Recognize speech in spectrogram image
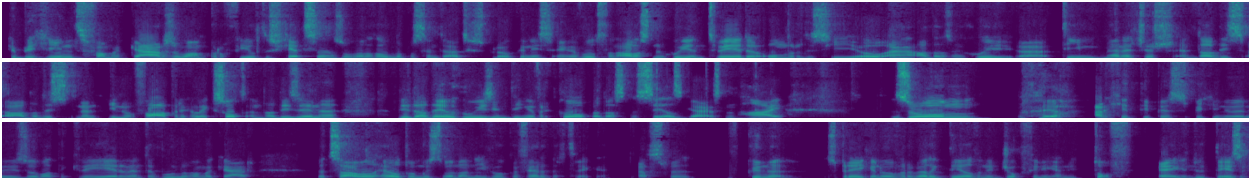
je begint van elkaar zo een profiel te schetsen, zonder dat het 100% uitgesproken is. En je voelt van, ah, is een goede tweede onder de CEO. En ah, dat is een goede uh, teammanager. En dat is, ah, dat is een innovator gelijk zot. En dat is een uh, die dat heel goed is in dingen verkopen. Dat is een sales guy, is een high. Zo'n ja, archetypes beginnen we nu zo wat te creëren en te voelen van elkaar. Het zou wel helpen moesten we dat niveau verder trekken. Als we kunnen spreken over welk deel van je job vind je nu tof. Je, doet deze,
